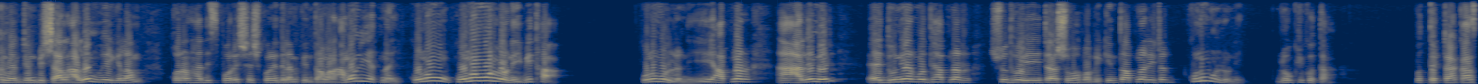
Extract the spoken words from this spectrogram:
আমি একজন বিশাল আলেম হয়ে গেলাম, কোরআন, হাদিস পরে শেষ করে দিলাম, কিন্তু আমার আমলিয়াত নাই। কোনো কোনো মূল্য নেই, বৃথা। কোনো মূল্য নেই। আপনার আলেমের দুনিয়ার মধ্যে আপনার শুধু এইটা শোভা পাবে, কিন্তু আপনার এটার কোনো মূল্য নেই। লৌকিকতা, প্রত্যেকটা কাজ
